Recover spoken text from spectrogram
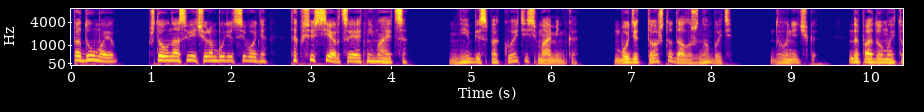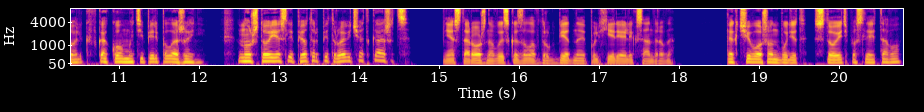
подумаю, что у нас вечером будет сегодня, так все сердце и отнимается». «Не беспокойтесь, маменька. Будет то, что должно быть. Дунечка, да подумай только, в каком мы теперь положении. Ну что, если Петр Петрович откажется?» Неосторожно высказала вдруг бедная Пульхерия Александровна. «Так чего ж он будет стоить после того?»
